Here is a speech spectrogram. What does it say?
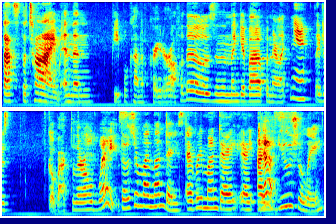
that's the time, and then people kind of crater off of those, and then they give up, and they're like, yeah, they just go back to their old ways. those are my Mondays. Every Monday, I, Yes. I usually.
